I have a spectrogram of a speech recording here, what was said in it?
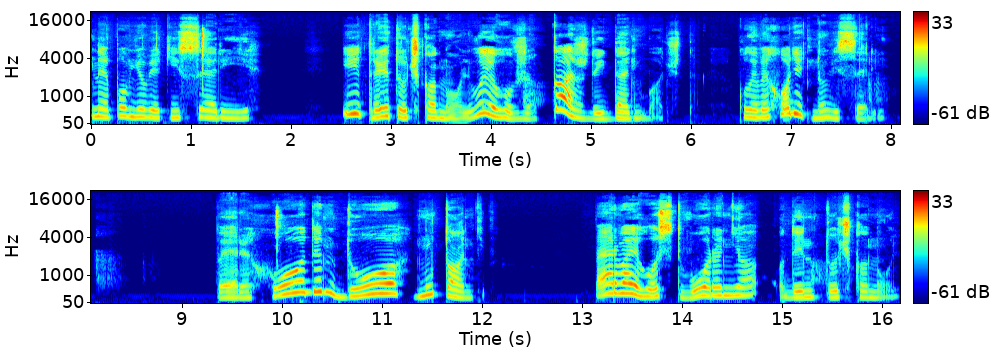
Не пам'ятаю в якій серії. І 3.0. Ви його вже кожен день бачите, коли виходять нові серії. Переходимо до мутантів. Перше його створення 1.0.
